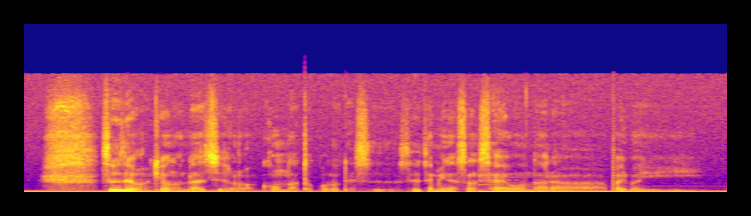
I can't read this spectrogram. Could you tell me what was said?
それでは今日のラジオはこんなところです。それでは皆さんさようなら。バイバイ。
